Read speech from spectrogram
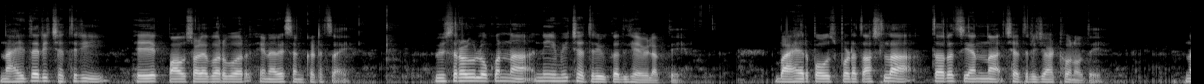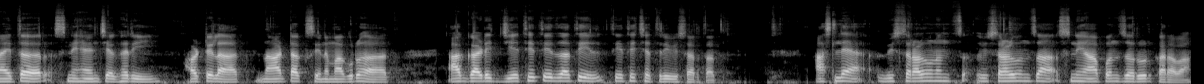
नाहीतरी छत्री हे एक पावसाळ्याबरोबर येणारे संकटच आहे. विसराळू लोकांना नेहमी छत्री विकत घ्यावी लागते. बाहेर पाऊस पडत असला तरच यांना छत्रीची आठवण होते. नाहीतर स्नेहांच्या घरी हॉटेलात नाटक सिनेमागृहात आगगाडीत जेथे ते जातील तेथे छत्री विसरतात. असल्या विसराळूंचा विसराळूंचा स्नेह आपण जरूर करावा.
